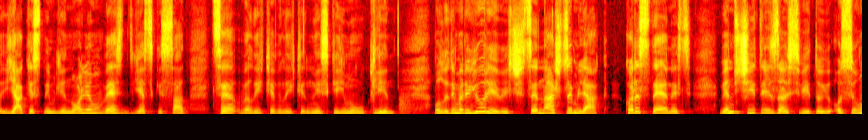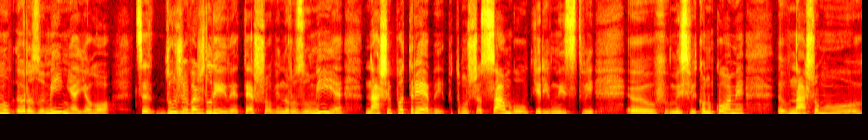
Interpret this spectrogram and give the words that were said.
якісним лінолеум весь дитячий сад. Це великий, великий низький йому уклін. Володимир Юрійович це наш земляк. Користенець, він вчитель за освітою. Ось розуміння його це дуже важливе, те, що він розуміє наші потреби, тому що сам був у керівництві е, в міськвиконкомі е, в нашому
